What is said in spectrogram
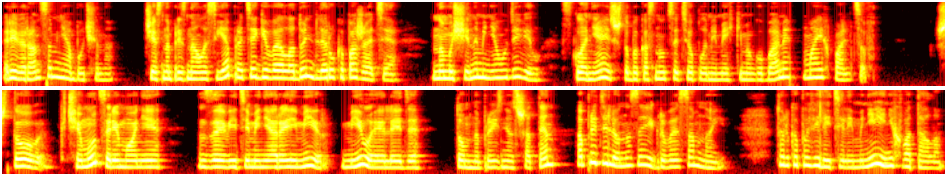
реверансом не обучена». Честно призналась я, протягивая ладонь для рукопожатия. Но мужчина меня удивил, склоняясь, чтобы коснуться теплыми мягкими губами моих пальцев. «Что вы, к чему церемонии? Зовите меня Реймир, милая леди», — томно произнес Шатен, определенно заигрывая со мной. Только повелителей мне и не хватало.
